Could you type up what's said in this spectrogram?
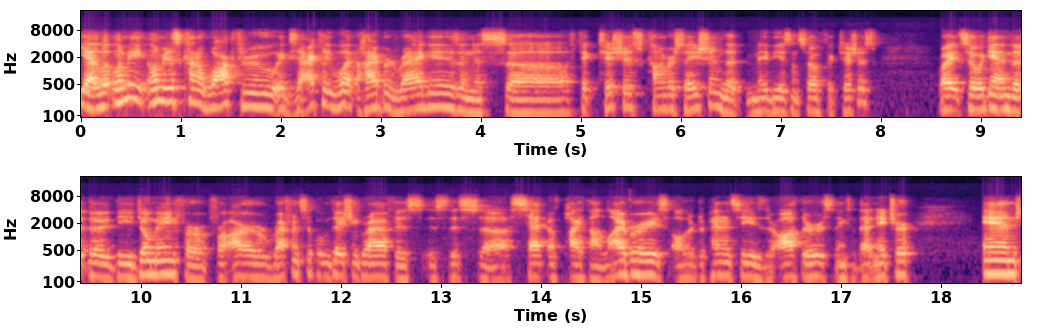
yeah, let, let me let me just kind of walk through exactly what hybrid RAG is in this uh, fictitious conversation that maybe isn't so fictitious, right? So again, the the, the domain for for our reference implementation graph is is this uh, set of Python libraries, all their dependencies, their authors, things of that nature. And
